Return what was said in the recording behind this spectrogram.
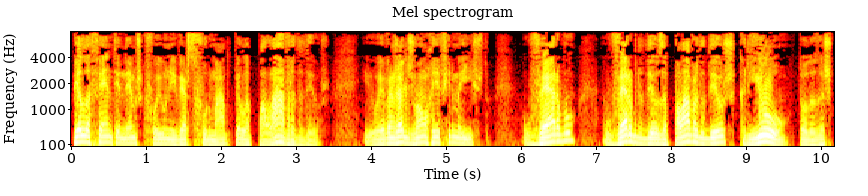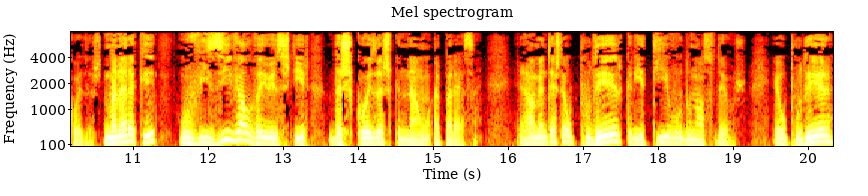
Pela fé entendemos que foi o universo formado pela palavra de Deus. E o Evangelho de João reafirma isto. O Verbo, o Verbo de Deus, a Palavra de Deus, criou todas as coisas. De maneira que o visível veio existir das coisas que não aparecem. E realmente este é o poder criativo do nosso Deus. É o poder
